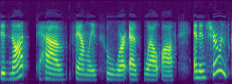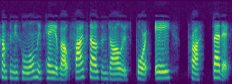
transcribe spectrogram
did not have families who were as well off. And insurance companies will only pay about $5,000 for a prosthetic.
